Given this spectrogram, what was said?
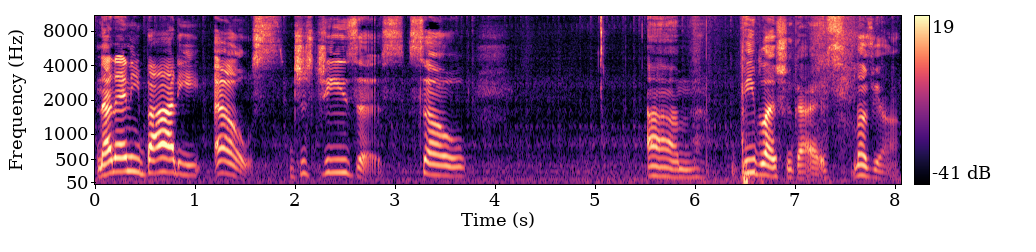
Not anybody else, just Jesus. So um, be blessed, you guys. Love y'all.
